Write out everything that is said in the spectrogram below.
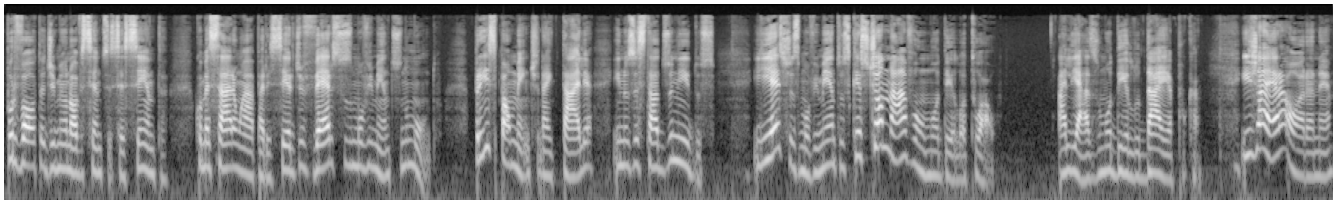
Por volta de 1960, começaram a aparecer diversos movimentos no mundo, principalmente na Itália e nos Estados Unidos. E estes movimentos questionavam o modelo atual. Aliás, o modelo da época. E já era hora, né?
